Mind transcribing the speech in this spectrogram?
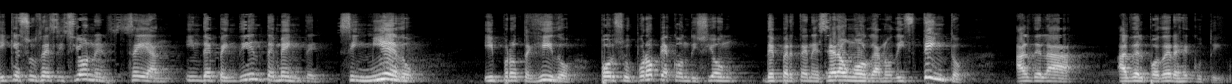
y que sus decisiones sean independientemente, sin miedo y protegido por su propia condición de pertenecer a un órgano distinto al, de la, al del Poder Ejecutivo.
